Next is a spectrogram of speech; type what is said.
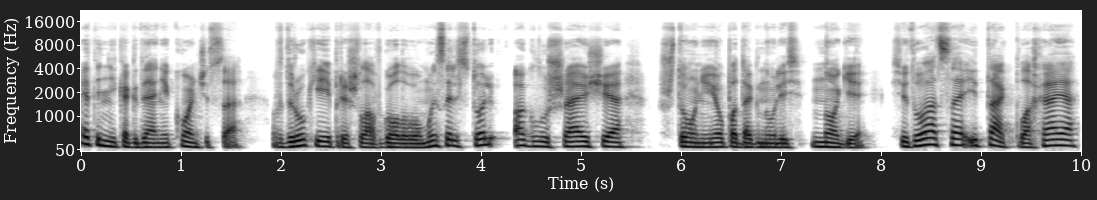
это никогда не кончится. Вдруг ей пришла в голову мысль столь оглушающая, что у нее подогнулись ноги. Ситуация и так плохая,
